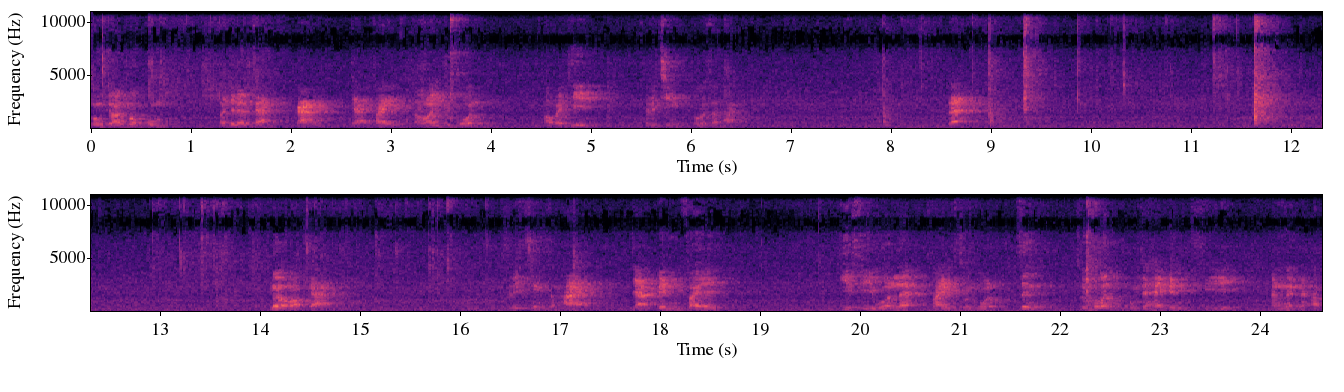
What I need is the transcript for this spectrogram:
วงจรควบคุม เราจะเริ่มจากการจ่ายไฟ 220 โวลต์ เข้าไปที่ switching power supply และเมื่อออกจาก switching supply จะเป็นไฟ 24 โวลต์และไฟ 0 โวลต์ ซึ่ง 0 โวลต์ผมจะให้เป็นสีน้ำเงินนะครับ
